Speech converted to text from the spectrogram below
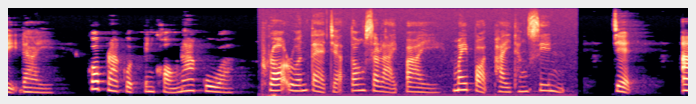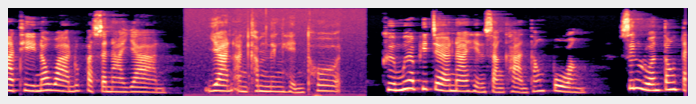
ติใด ก็ปรากฏเป็นของน่ากลัว เพราะล้วนแต่จะต้องสลายไป ไม่ปลอดภัยทั้งสิ้น 7. อาทีนวานุปัสนาญาณญาณอันคำนึงเห็นโทษ คือเมื่อพิจารณาเห็นสังขารทั้งปวง ซึ่งล้วนต้องแต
